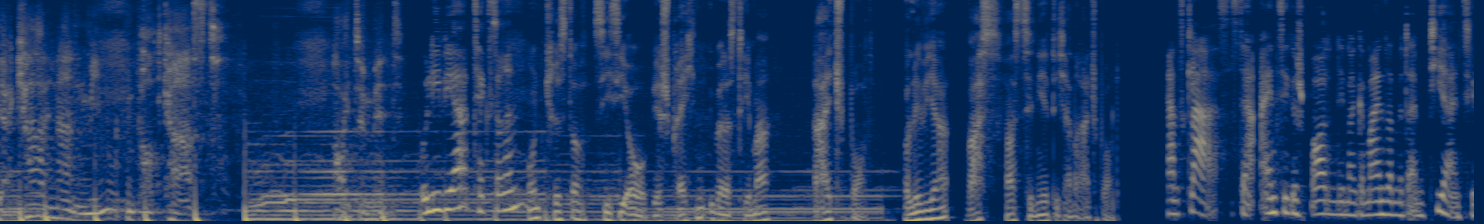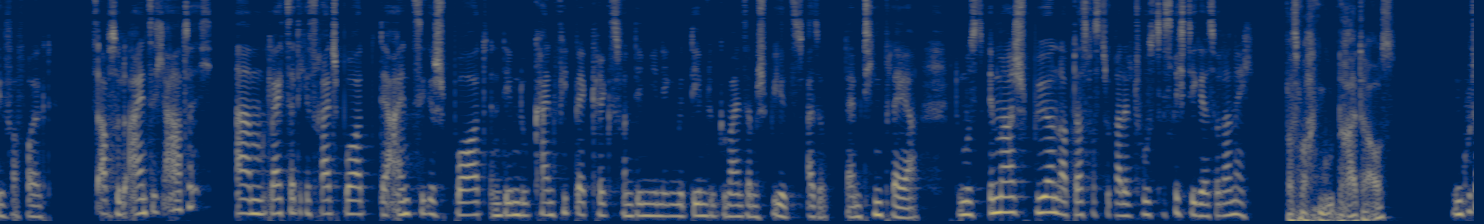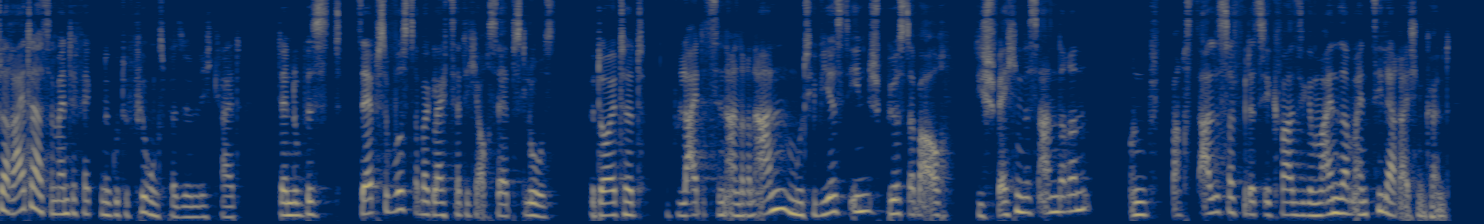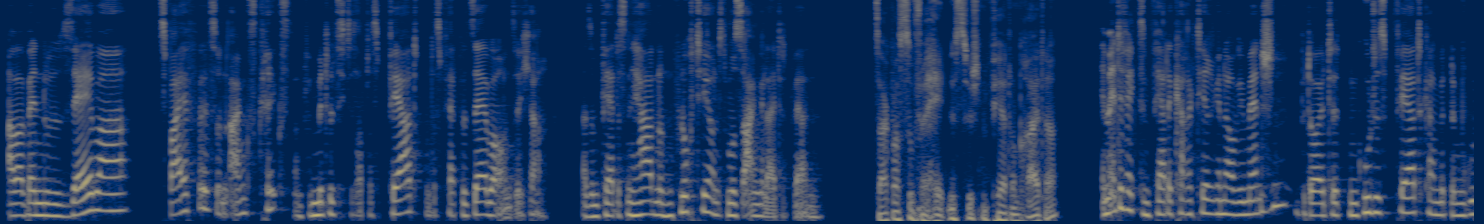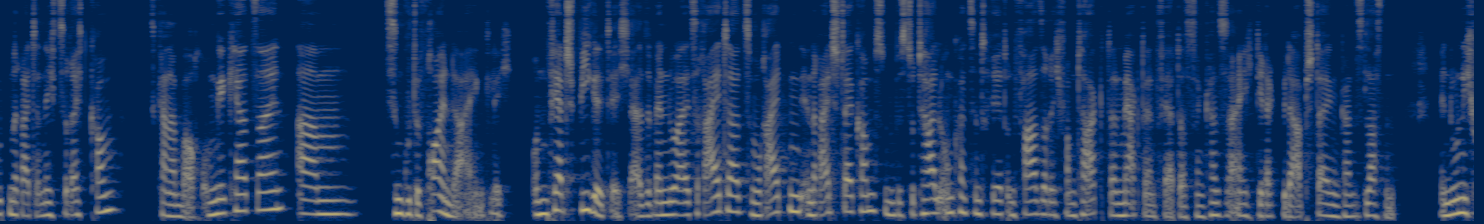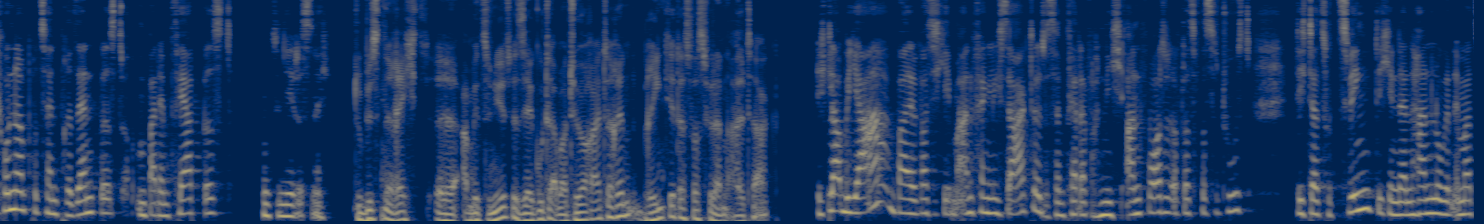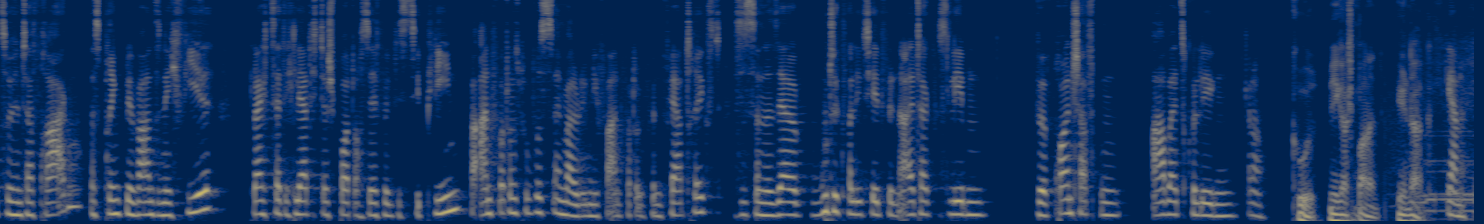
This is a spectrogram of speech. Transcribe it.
Der Kahn Minuten Podcast. Heute mit Olivia, Texterin. und Christoph CCO. Wir sprechen über das Thema Reitsport. Olivia, was fasziniert dich an Reitsport? Ganz klar, es ist der einzige Sport, in dem man gemeinsam mit einem Tier ein Ziel verfolgt. Ist absolut einzigartig. Ähm, gleichzeitig ist Reitsport der einzige Sport, in dem du kein Feedback kriegst von demjenigen, mit dem du gemeinsam spielst, also deinem Teamplayer. Du musst immer spüren, ob das, was du gerade tust, das Richtige ist oder nicht. Was macht einen guten Reiter aus? Ein guter Reiter ist im Endeffekt eine gute Führungspersönlichkeit, denn du bist selbstbewusst, aber gleichzeitig auch selbstlos. Bedeutet, du leitest den anderen an, motivierst ihn, spürst aber auch die Schwächen des anderen und machst alles dafür, dass ihr quasi gemeinsam ein Ziel erreichen könnt. Aber wenn du selber zweifelst und Angst kriegst, dann vermittelt sich das auf das Pferd und das Pferd wird selber unsicher. Also ein Pferd ist ein Herden- und ein Fluchttier und es muss angeleitet werden. Sag was zum Verhältnis zwischen Pferd und Reiter. Im Endeffekt sind Pferdecharaktere genau wie Menschen. Bedeutet, ein gutes Pferd kann mit einem guten Reiter nicht zurechtkommen. Es kann aber auch umgekehrt sein. Ähm, es sind gute Freunde eigentlich. Und ein Pferd spiegelt dich. Also wenn du als Reiter zum Reiten in den Reitstall kommst und du bist total unkonzentriert und faserig vom Tag, dann merkt dein Pferd das. Dann kannst du eigentlich direkt wieder absteigen und kannst es lassen. Wenn du nicht 100% präsent bist und bei dem Pferd bist, funktioniert es nicht. Du bist eine recht äh, ambitionierte, sehr gute Amateurreiterin. Bringt dir das was für deinen Alltag? Ich glaube ja, weil was ich eben anfänglich sagte, dass dein Pferd einfach nicht antwortet auf das, was du tust, dich dazu zwingt, dich in deinen Handlungen immer zu hinterfragen. Das bringt mir wahnsinnig viel. Gleichzeitig lehrt dich der Sport auch sehr viel Disziplin, Verantwortungsbewusstsein, weil du eben die Verantwortung für ein Pferd trägst. Das ist eine sehr gute Qualität für den Alltag, fürs Leben, für Freundschaften, Arbeitskollegen. Genau, Cool, mega spannend. Vielen Dank. gerne.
